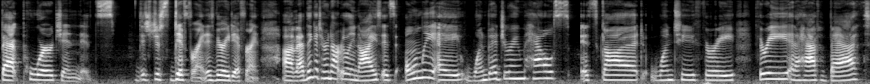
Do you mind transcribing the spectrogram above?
back porch and it's it's just different. It's very different. Um, I think it turned out really nice. It's only a one bedroom house. It's got one two three three and a half baths.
